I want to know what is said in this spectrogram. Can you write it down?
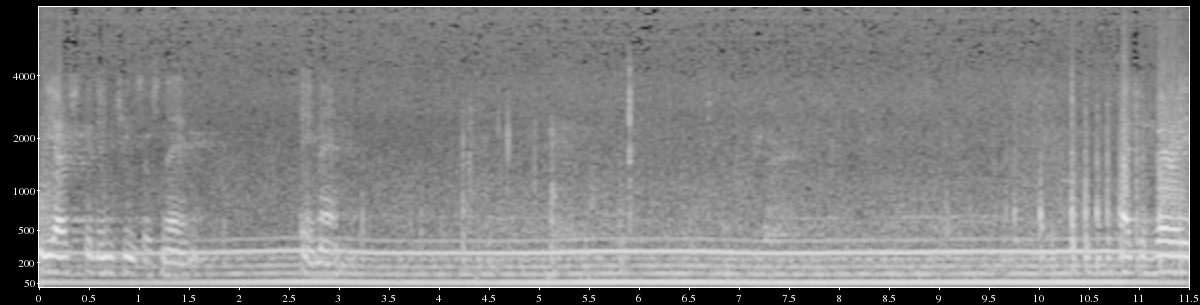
We ask it in Jesus' name. Amen. Very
